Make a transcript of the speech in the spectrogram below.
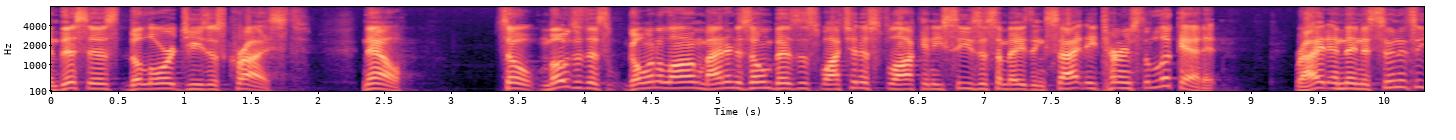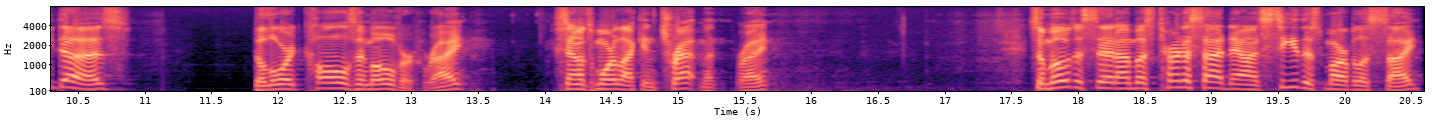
and this is the Lord Jesus Christ. Now, so Moses is going along, minding his own business, watching his flock, and he sees this amazing sight, and he turns to look at it, right? And then as soon as he does, the Lord calls him over, right? Sounds more like entrapment, right? So Moses said, I must turn aside now and see this marvelous sight.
